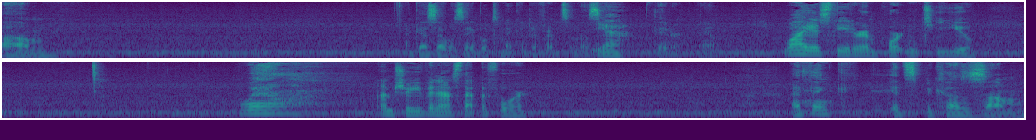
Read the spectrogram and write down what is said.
um, I guess I was able to make a difference in this Yeah. theater. Yeah. why is theater important to you? Well, I'm sure you've been asked that before. I think it's because um,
